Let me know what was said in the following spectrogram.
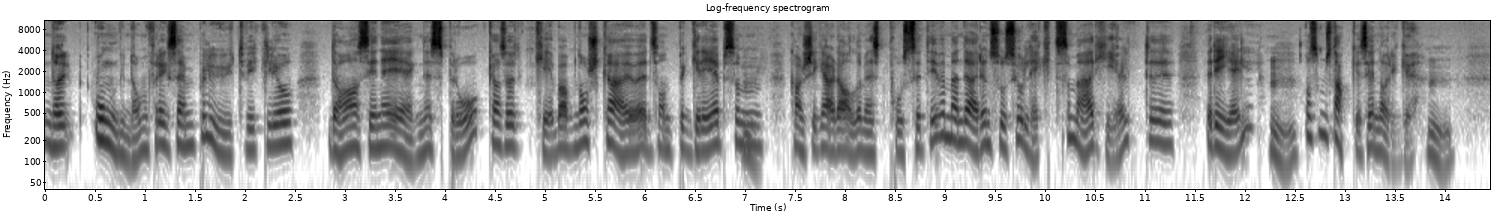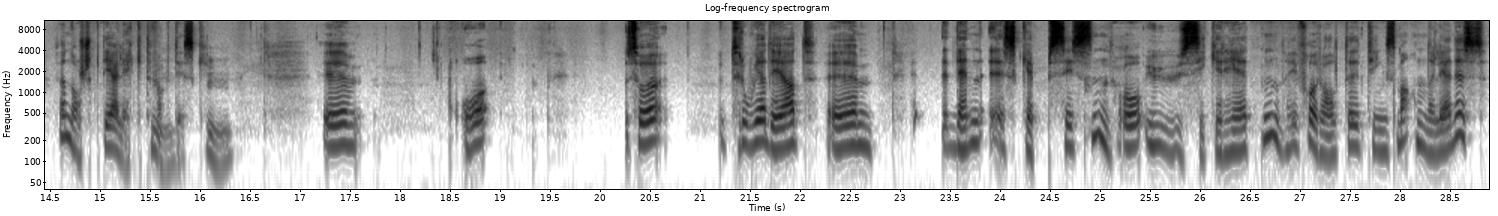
når ungdom f.eks. utvikler jo da sine egne språk. altså Kebabnorsk er jo et sånt begrep som mm. kanskje ikke er det aller mest positive, men det er en sosiolekt som er helt uh, reell, mm. og som snakkes i Norge. Mm. Det er norsk dialekt, mm. faktisk. Uh, og så tror jeg det at uh, den skepsisen og usikkerheten i forhold til ting som er annerledes,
